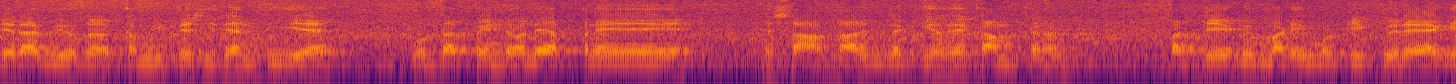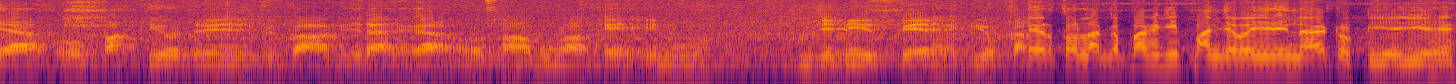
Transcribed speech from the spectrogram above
ਜਿਹੜਾ ਵੀ ਉਹਦਾ ਕਮੀ ਪੇਸ਼ੀ ਰਹਿੰਦੀ ਹੈ ਉਹਦਾ ਪਿੰਡ ਵਾਲੇ ਆਪਣੇ ਹਿਸਾਬ ਨਾਲ ਹੀ ਲੱਗੇ ਹੋਏ ਕੰਮ ਕਰਨ। ਪਰ ਜੇ ਕੋਈ ਮਾੜੀ ਮੋਟੀ ਕੋਈ ਰਹਿ ਗਿਆ, ਉਹ ਬਾਕੀ ਉਹ ਡਰੇਨੇਜ ਵਿਭਾਗ ਜਿਹੜਾ ਹੈਗਾ, ਉਹ ਸ਼ਾਮ ਨੂੰ ਆ ਕੇ ਇਹਨੂੰ ਜਿਹੜੀ ਰਿਪੇਅਰ ਹੈਗੀ ਉਹ ਕਰ ਸਵੇਰ ਤੋਂ ਲਗਭਗ ਜੀ 5 ਵਜੇ ਦੀ ਨਹਿਰ ਟੁੱਟੀ ਹੈ ਜੀ ਇਹ।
